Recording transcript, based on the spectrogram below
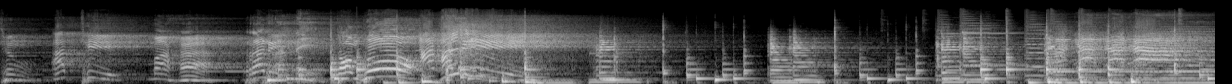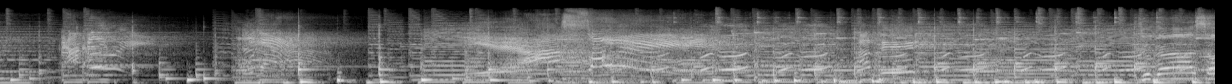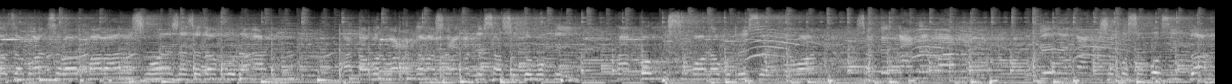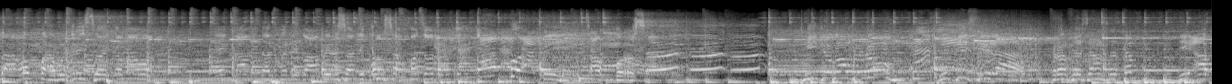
Ajeng Adi Maharani. Tombo Adi. Juga saya ucapkan selamat malam semua yang saya sedang undangan ataupun warga masyarakat desa Sutumukti. Kakung Sumono Putri Seniawan saking Kaneman mungkin ingkang sepuh-sepuh si Mbah Opah Putri Soe Kemawon. Ingkang dan menika pirsa di kosan kanca daging tombo ati campur sari. Hijau penuh Budi Sira Profesor Tetep diabedakan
